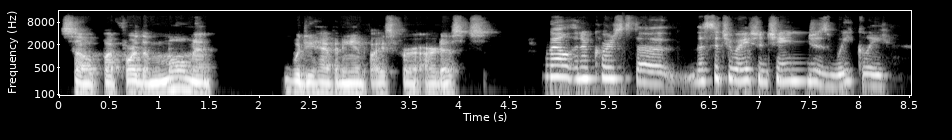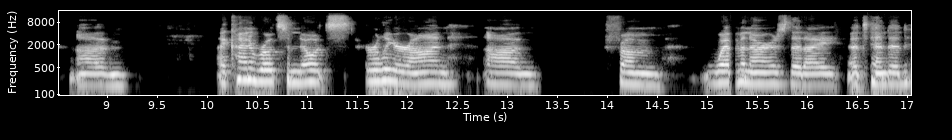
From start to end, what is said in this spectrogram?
so but for the moment would you have any advice for artists? Well and of course the the situation changes weekly. Um, I kind of wrote some notes earlier on um, from webinars that I attended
